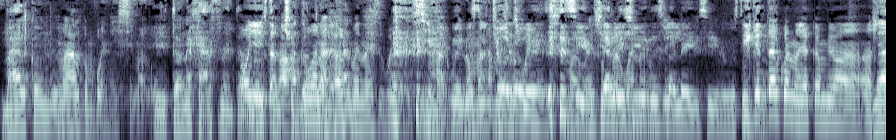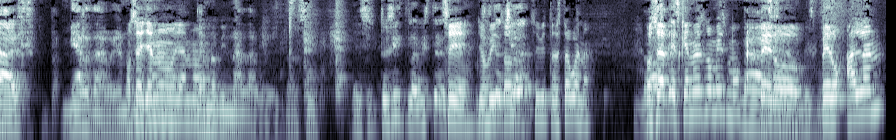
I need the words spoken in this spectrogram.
Malcolm, güey. Malcolm, buenísima, güey. Y Tona Halfman también. Oye, y ta- ah, Tona Halfman es buenísima, güey. No mames, chorro, es güey. buenísima, Sí, güey. Es Charlie superbuena, Sheen güey, es la ley, sí, me gusta ¿Y qué tal cuando ya cambió a Ashton? Nah, mierda, güey. O sea, ya no- ya no- Ya no vi nada, güey. No, sí. Sí, ¿Tú sí la viste? Sí, yo vi todo. chida? Sí, vi todo. Está buena. No. O sea, es que no es lo mismo. No, es que no es pero, lo mismo. pero Alan,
